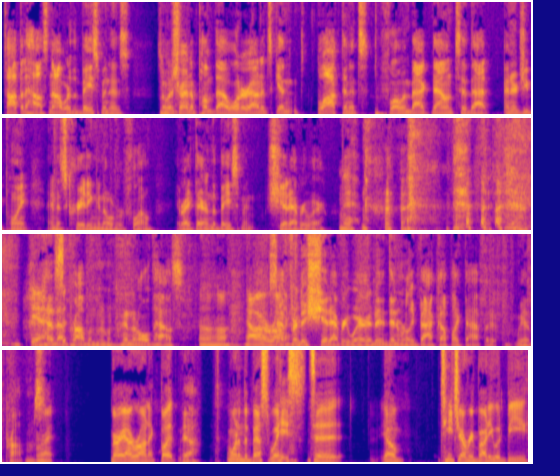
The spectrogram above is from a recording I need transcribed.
top of the house, not where the basement is. So when it's mm-hmm. trying to pump that water out, it's getting blocked and it's flowing back down to that energy point, and it's creating an overflow right there in the basement. Shit everywhere. Yeah. Yeah. had that problem in, in an old house. Uh huh. How ironic. Except for the shit everywhere. It, it didn't really back up like that, but it, we had problems. right. Very ironic. But Yeah. one of the best ways to, you know, teach everybody would be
